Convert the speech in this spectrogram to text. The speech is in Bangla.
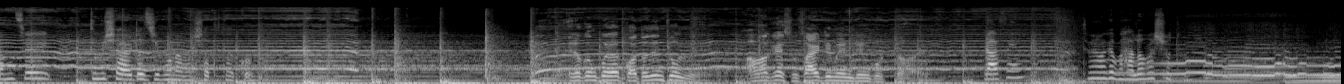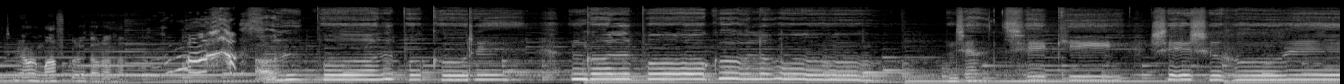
আমি চাই তুমি সারাটা জীবন আমার সাথে থাকো। এরকম করে আর কতদিন চলবে? আমাকে সোসাইটি মেনটেন করতে হয়। রাফিন তুমি আমাকে ভালোবাসো তো। তুমি আমার মাফ করে দাও রাহা অল্প অল্প করে গল্পগুলো যাচ্ছে কি শেষ হয়ে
